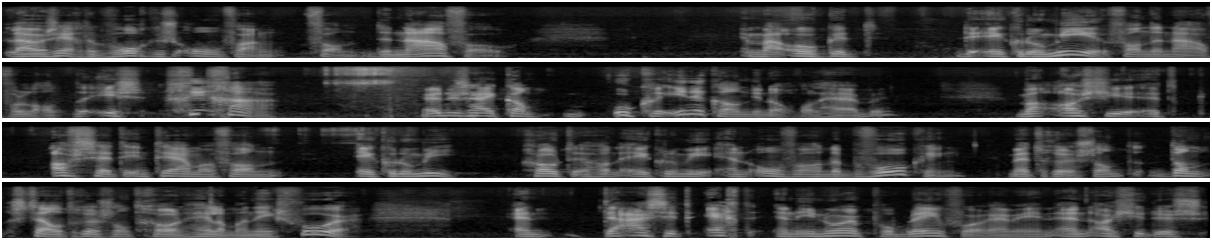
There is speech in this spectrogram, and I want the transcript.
laten we zeggen, de bevolkingsomvang van de NAVO, maar ook het, de economieën van de NAVO-landen is giga. dus hij kan, Oekraïne kan die nog wel hebben, maar als je het afzet in termen van economie, grootte van de economie en omvang van de bevolking met Rusland, dan stelt Rusland gewoon helemaal niks voor. En daar zit echt een enorm probleem voor hem in. En als je dus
